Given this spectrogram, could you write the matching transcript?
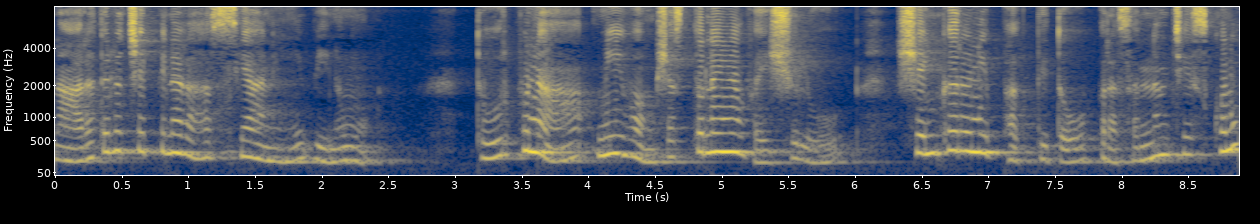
నారదులు చెప్పిన రహస్యాన్ని వినుము తూర్పున మీ వంశస్థులైన వైశ్యులు శంకరుని భక్తితో ప్రసన్నం చేసుకుని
